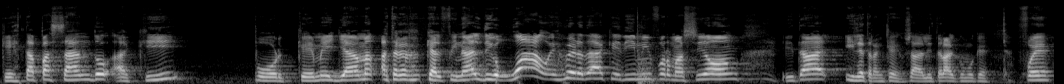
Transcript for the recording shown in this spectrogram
¿qué está pasando aquí? ¿Por qué me llaman? Hasta que al final digo, wow, es verdad que di mi información y tal, y le tranqué, o sea, literal, como que fue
